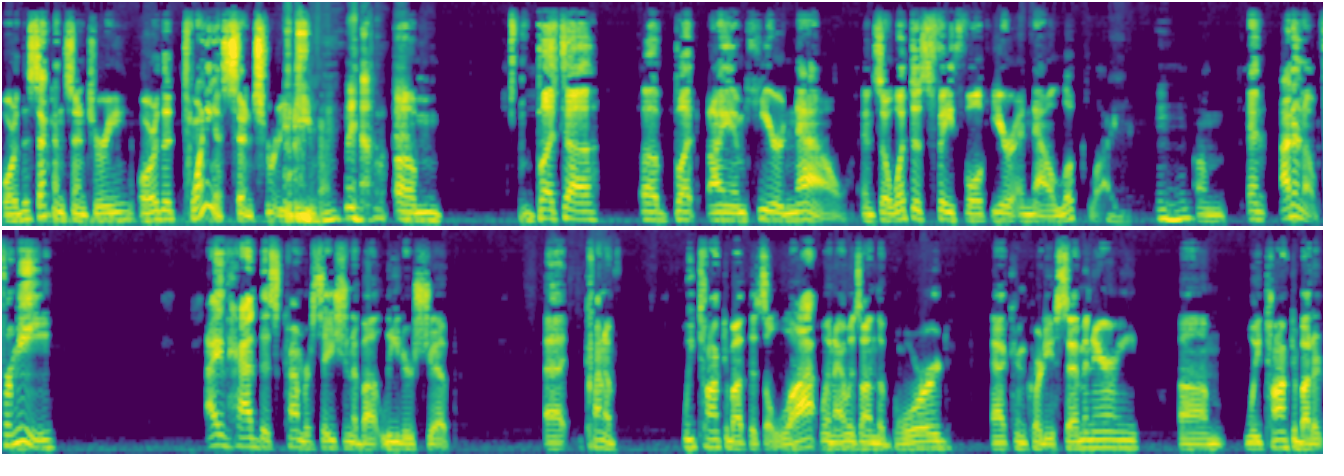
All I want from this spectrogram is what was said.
or the second century or the 20th century even. yeah. um, but uh, uh, but I am here now, and so what does faithful here and now look like? Mm-hmm. Um, and I don't know. For me, I've had this conversation about leadership at kind of, we talked about this a lot when I was on the board at Concordia Seminary. Um, we talked about it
